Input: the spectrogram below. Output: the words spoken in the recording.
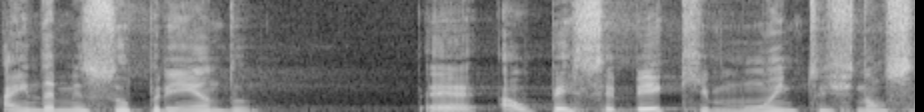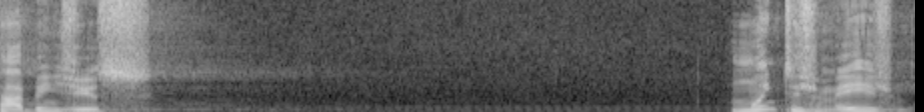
Ainda me surpreendo é, ao perceber que muitos não sabem disso. Muitos mesmo.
